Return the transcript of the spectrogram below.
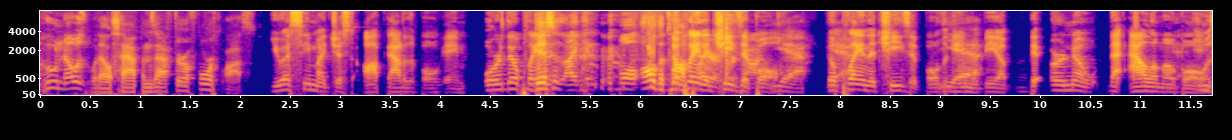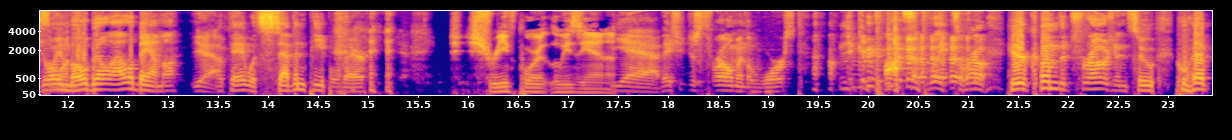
who knows what else happens after a fourth loss. USC might just opt out of the bowl game, or they'll play. This in is the, like well, all the They'll play the are Cheez-It. Bowl. Yeah, they'll yeah. play in the Cheez It Bowl. The game Yeah. will be a bit, or no, the Alamo Bowl. is the Enjoy one- Mobile, Alabama. Yeah, Okay, with seven people there. Shreveport, Louisiana. Yeah, they should just throw them in the worst town you could possibly throw. Here come the Trojans, who who have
